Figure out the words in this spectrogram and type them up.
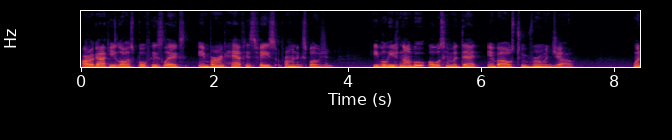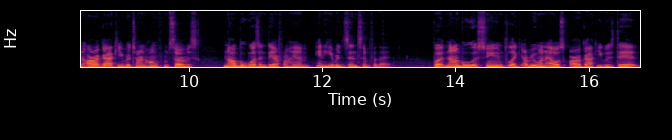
Aragaki lost both his legs and burned half his face from an explosion. He believes Nambu owes him a debt and vows to ruin Joe. When Aragaki returned home from service, Nambu wasn't there for him and he resents him for that. But Nambu assumed, like everyone else, Aragaki was dead.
